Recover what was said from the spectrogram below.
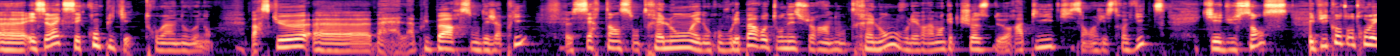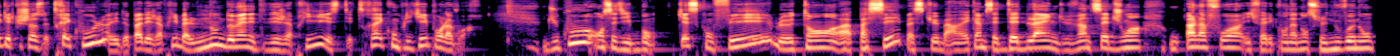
Et c'est vrai que c'est compliqué de trouver un nouveau nom parce que euh, bah, la plupart sont déjà pris, euh, certains sont très longs et donc on voulait pas retourner sur un nom très long, on voulait vraiment quelque chose de rapide, qui s'enregistre vite, qui ait du sens. Et puis quand on trouvait quelque chose de très cool et de pas déjà pris, bah, le nom de domaine était déjà pris et c'était très compliqué pour l'avoir. Du coup, on s'est dit, bon, qu'est-ce qu'on fait? Le temps a passé parce que bah, on avait quand même cette deadline du 27 juin où à la fois il fallait qu'on annonce le nouveau nom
